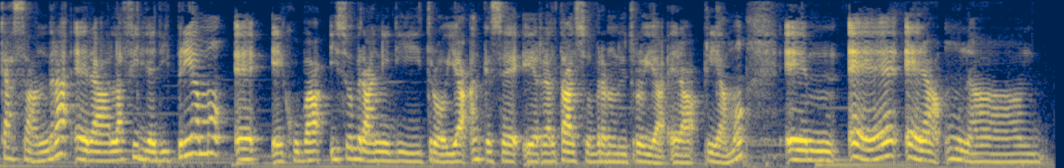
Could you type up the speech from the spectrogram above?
Cassandra era la figlia di Priamo e Ecuba, i sovrani di Troia, anche se in realtà il sovrano di Troia era Priamo, e, ehm, e era una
